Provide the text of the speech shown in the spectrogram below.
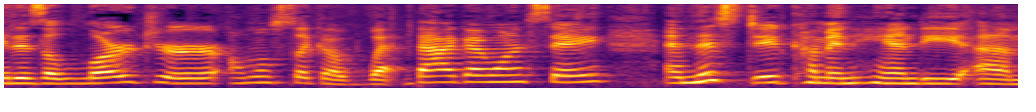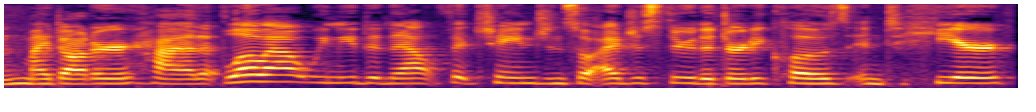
It is a larger, almost like a wet bag, I want to say. And this did come in handy. Um, my daughter had a blowout. We needed an outfit change. And so I just threw the dirty clothes into here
